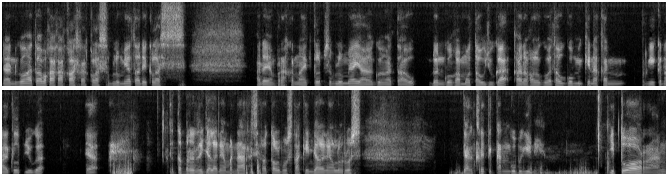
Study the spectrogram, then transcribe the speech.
Dan gue gak tahu apakah kakak kelas sebelumnya atau ada kelas ada yang pernah ke night club sebelumnya ya gue nggak tahu dan gue gak mau tahu juga karena kalau gue tahu gue mungkin akan pergi ke night club juga ya tetap berada di jalan yang benar, sirotol mustaqim, jalan yang lurus. Dan kritikan gue begini, itu orang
